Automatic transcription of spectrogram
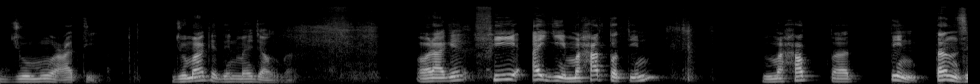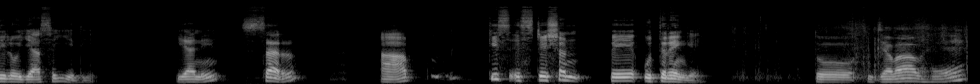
जुमुआती। जुमा के दिन मैं जाऊँगा। और आगे, फ़ी अyi महत्तिन महत्तिन तंजिलो या सैदी यानी सर, आप किस स्टेशन पे उतरेंगे? तो जवाब है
